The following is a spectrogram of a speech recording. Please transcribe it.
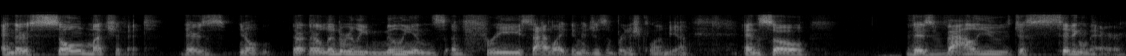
And there's so much of it. There's, you know, there, there are literally millions of free satellite images of British Columbia. And so there's value just sitting there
